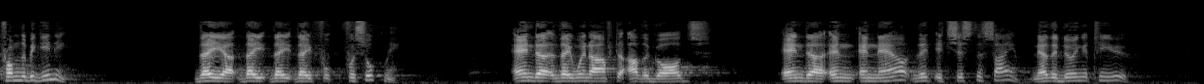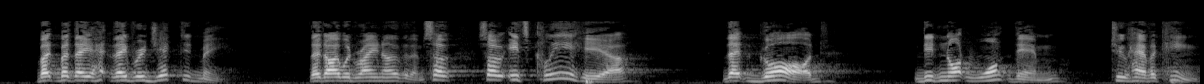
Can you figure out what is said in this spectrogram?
from the beginning, they, uh, they, they, they forsook me. And uh, they went after other gods. And, uh, and, and now it's just the same. Now they're doing it to you. But, but they, they've rejected me that I would reign over them. So, so it's clear here that God did not want them to have a king.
